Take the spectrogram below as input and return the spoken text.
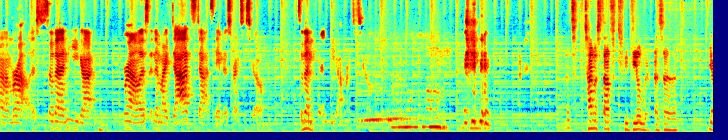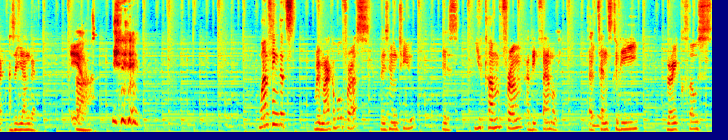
uh, Morales. So then he got Morales, and then my dad's dad's name is Francisco. So then, then he got Francisco. that's a ton of stuff to deal with as a yeah as a young guy. Yeah. Uh, one thing that's remarkable for us listening to you is you come from a big family that Mhm. tends to be very close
